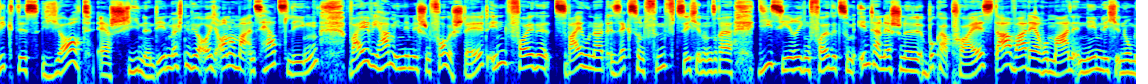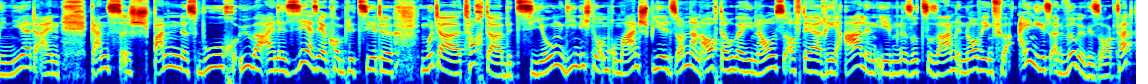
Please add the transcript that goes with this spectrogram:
Vigdis Hjort erschienen. Den möchten wir euch auch nochmal ans Herz legen, weil wir haben ihn nämlich schon vorgestellt in Folge 2 256 in unserer diesjährigen Folge zum International Booker Prize. Da war der Roman nämlich nominiert. Ein ganz spannendes Buch über eine sehr, sehr komplizierte Mutter-Tochter-Beziehung, die nicht nur im Roman spielt, sondern auch darüber hinaus auf der realen Ebene sozusagen in Norwegen für einiges an Wirbel gesorgt hat.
